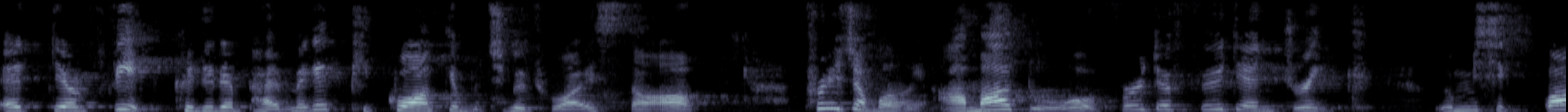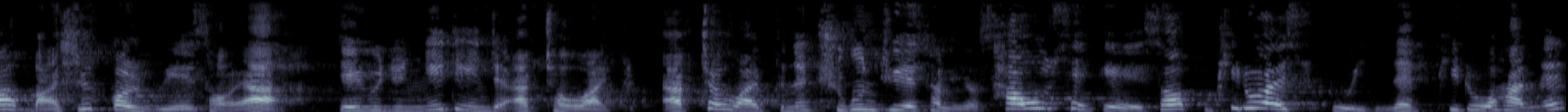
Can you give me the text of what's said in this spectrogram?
At their feet 그들의 발목에 비커와 함께 묻히기 좋아했어. Presumably 아마도 for the food and drink 음식과 마실 걸 위해서야. They would need in the afterlife. afterlife는 죽은 뒤의 삶이죠. 사후 세계에서 필요할 수도 있는 필요하는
